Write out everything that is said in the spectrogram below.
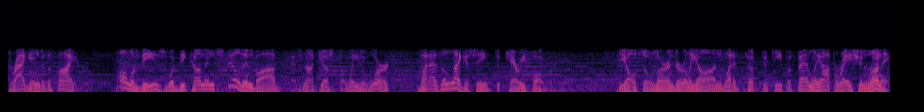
dragging to the fire. All of these would become instilled in Bob as not just a way to work, but as a legacy to carry forward. He also learned early on what it took to keep a family operation running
